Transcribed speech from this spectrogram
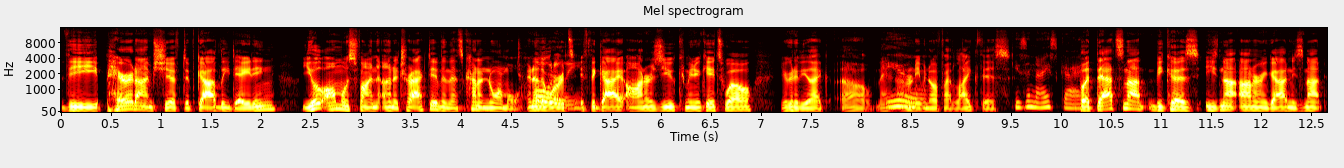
the paradigm shift of godly dating, you'll almost find unattractive and that's kind of normal. In other words, if the guy honors you, communicates well, you're going to be like, "Oh, man, I don't even know if I like this." He's a nice guy. But that's not because he's not honoring God and he's not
